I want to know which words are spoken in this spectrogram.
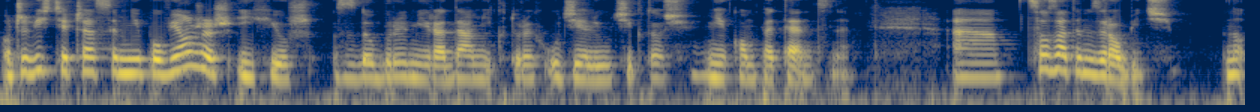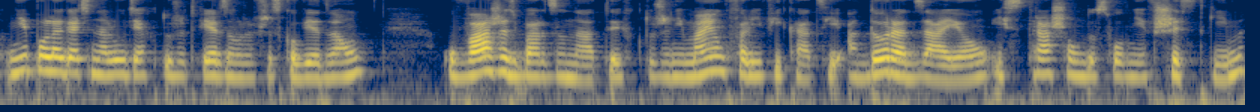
Oczywiście czasem nie powiążesz ich już z dobrymi radami, których udzielił ci ktoś niekompetentny. A co zatem zrobić? No, nie polegać na ludziach, którzy twierdzą, że wszystko wiedzą, uważać bardzo na tych, którzy nie mają kwalifikacji, a doradzają i straszą dosłownie wszystkim,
